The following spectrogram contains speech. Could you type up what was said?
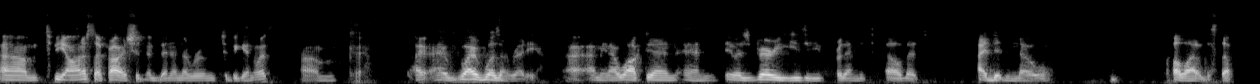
Um, to be honest, I probably shouldn't have been in the room to begin with. Um, okay. I, I, I wasn't ready. I, I, mean, I walked in and it was very easy for them to tell that I didn't know a lot of the stuff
